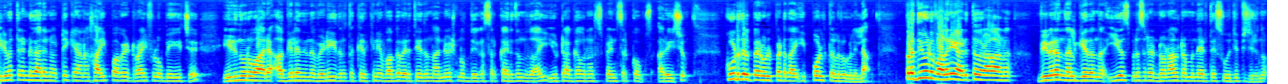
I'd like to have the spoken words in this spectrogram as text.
ഇരുപത്തിരണ്ടുകാരൻ ഒറ്റയ്ക്കാണ് ഹൈ പവേഡ് റൈഫിൾ ഉപയോഗിച്ച് ഇരുന്നൂറ് വാര അകലെ നിന്ന് വെടിയുതിർത്ത് കിർക്കിനെ വകവരുത്തിയതെന്ന് അന്വേഷണ ഉദ്യോഗസ്ഥർ കരുതുന്നതായി യൂട്ട ഗവർണർ സ്പെൻസർ കോക്സ് അറിയിച്ചു. കൂടുതൽ പേർ ഉൾപ്പെട്ടതായി ഇപ്പോൾ തെളിവുകളില്ല. പ്രതിയോട് വളരെ അടുത്ത ഒരാളാണ് വിവരം നൽകിയതെന്ന് U S president Donald Trump നേരത്തെ സൂചിപ്പിച്ചിരുന്നു.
